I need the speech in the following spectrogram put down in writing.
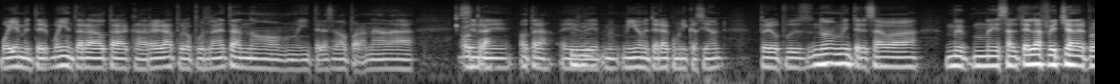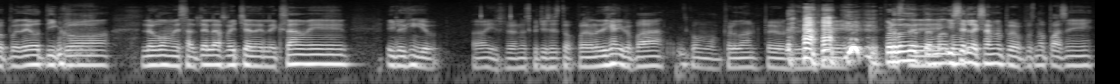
Voy a meter, voy a entrar a otra carrera, pero pues la neta no me interesaba para nada. Otra. me- otra, eh, Ujú. de- me, me iba a meter a comunicación, pero pues no me interesaba. Me, me salté la fecha del propedéutico, luego me salté la fecha del examen y le dije yo, ay, espera, no escuches esto. Pero le dije a mi papá, como, perdón, pero le dije, Perdón este, antemano. hice el examen, pero pues no pasé.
